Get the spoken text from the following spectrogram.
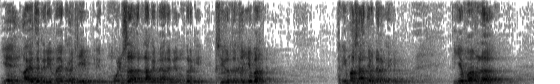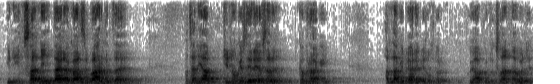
یہ آیت کریمہ ایک عجیب، ایک معجزہ اللہ کے پیارے پیغمبر کی سیرت طیبہ حلیمہ سعدیہ ڈر گئی کہ یہ معاملہ ان انسانی دائرہ کار سے باہر لگتا ہے۔ پتہ نہیں آپ جنوں کے زیر اثر گھبرا گئی۔ اللہ کے پیارے پیغمبر، کوئی آپ کو نقصان نہ ہو جائے۔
